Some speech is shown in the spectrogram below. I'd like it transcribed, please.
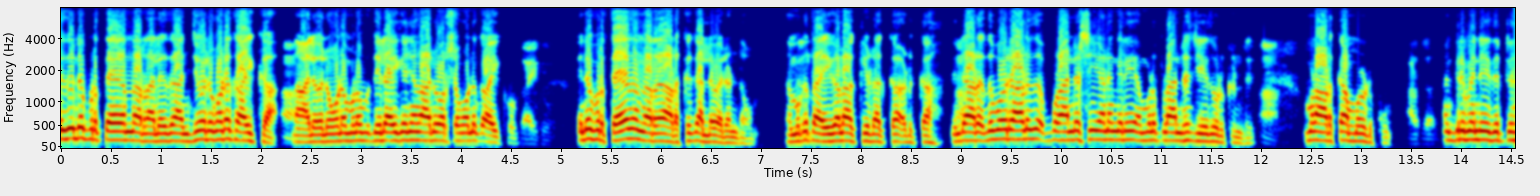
ഇതിന്റെ പ്രത്യേകത എന്ന് പറഞ്ഞാൽ ഇത് അഞ്ചു കൊല്ലം കൂടെ കായ്ക്കുക. നാലു കൊല്ലം കൂടെ നമ്മൾ ഇതിലായി കഴിഞ്ഞാൽ നാല് വർഷം കൊണ്ട് കായ്ക്കും. കായ്ക്കും. ഇതിന്റെ പ്രത്യേകത എന്ന് പറഞ്ഞാൽ അടക്ക് കല്ല വരണ്ടാവും ഉണ്ടാവും. നമുക്ക് തൈകളാക്കി ഇടക്ക എടുക്കാം. ഇതിന്റെ ഇതിപ്പോ ഒരാൾ പ്ലാന്റേഷൻ ചെയ്യണമെങ്കിൽ നമ്മൾ പ്ലാന്റേഷൻ ചെയ്ത് കൊടുക്കുന്നുണ്ട്. നമ്മൾ അടക്ക നമ്മൾ എടുക്കും. അഗ്രിമെന്റ് ചെയ്തിട്ട്.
